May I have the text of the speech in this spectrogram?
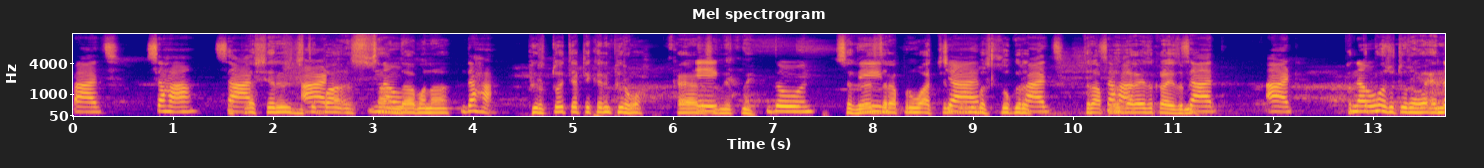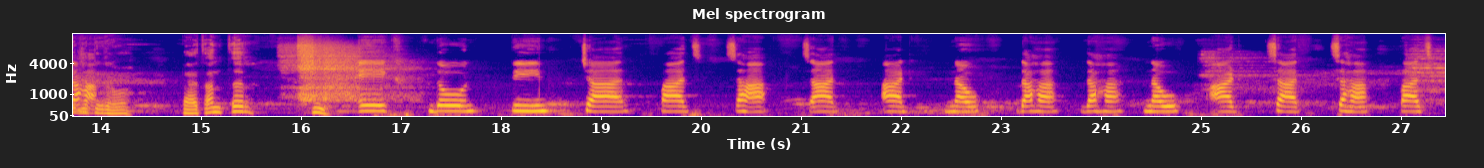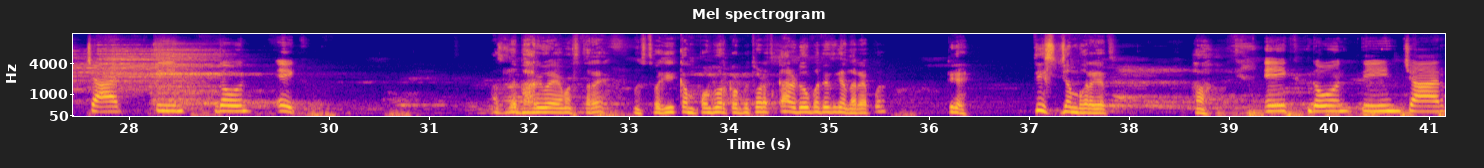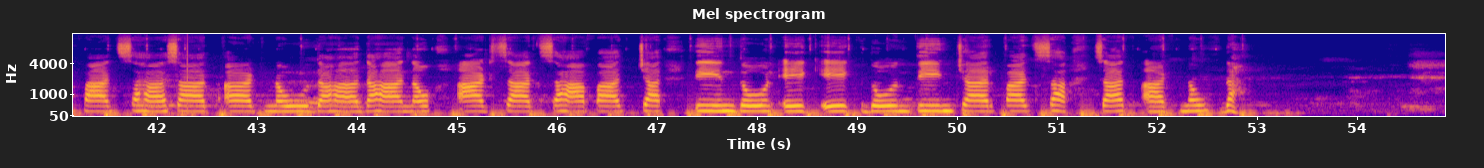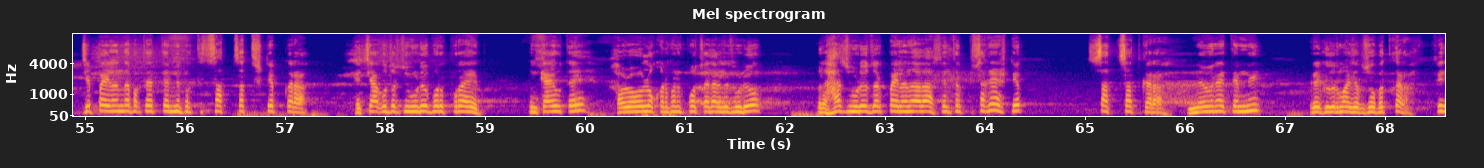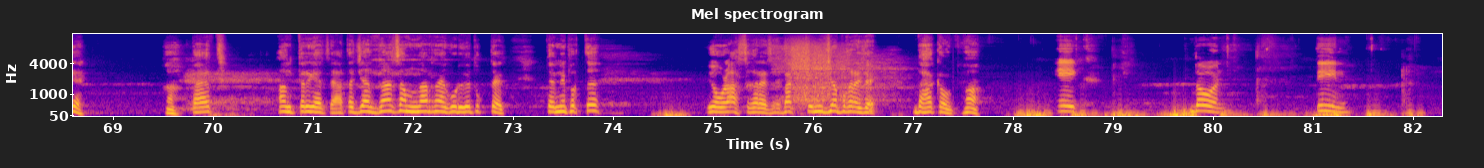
पाच सहा आपलं सात शरीर जिथं आठ, पा- सांधा नऊ म्हणा दहा. फिरतोय त्या ठिकाणी फिरवा. काय अडचण एक येत नाही. दोन सगळं तीन, जर आपण वाचन चार, बसलो करत पाच तर आपल्याला सहा, जगायचं कळायचं नाही. सात आठ नऊ पॉझिटिव्ह राहा दहा. एनर्जेटिक राहा. पायात अंतर. हम्म. एक दोन तीन चार पाच सहा सात आठ नऊ दहा दहा नऊ आठ सात सहा पाच चार तीन दोन एक. असलं भारी व्यायाम असणार आहे. मस्तपैकी कंपाऊंड वर्कआउट थोडा कार्डिओमध्येच घेणार आहे आपण. ठीक आहे. तीस जंप करायच्यात हां. एक दोन तीन चार पाच सहा सात आठ नऊ दहा दहा नऊ आठ सात सहा पाच चार तीन दोन एक एक दोन तीन चार पाच सहा सात आठ नऊ दहा. जे पहिल्यांदा बघतात त्यांनी फक्त सात सात स्टेप करा. ह्याच्या अगोदरचे व्हिडिओ भरपूर आहेत. पण काय होतं आहे हळूहळू लोकांपर्यंत पोचायला लागले व्हिडिओ तर हाच व्हिडिओ जर पहिल्यांदा आला असेल तर सगळ्या स्टेप सात सात करा. नवीन आहेत त्यांनी. रेग्युलर माझ्यासोबत करा. ठीक आहे? हां पायात अंतर घ्यायचं आहे. आता ज्यांना जमणार नाही गुडघे दुखत आहेत त्यांनी फक्त एवढं असं करायचं आहे बाकी त्यांनी जंप करायचं आहे दहा काउंट हां. एक दोन तीन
